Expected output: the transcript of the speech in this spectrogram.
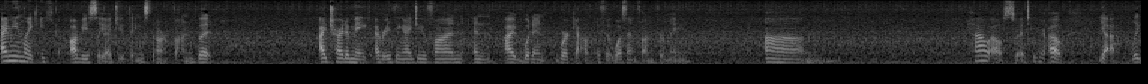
I mean, like, obviously, I do things that aren't fun, but I try to make everything I do fun, and I wouldn't work out if it wasn't fun for me. Um, how else do I take care? Oh, yeah, like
